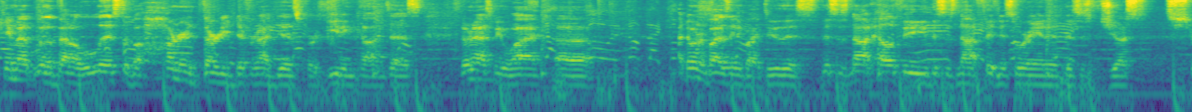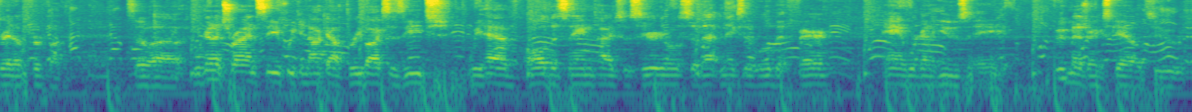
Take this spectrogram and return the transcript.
Came up with about a list of 130 different ideas for eating contests. Don't ask me why. Uh, I don't advise anybody to do this. This is not healthy. This is not fitness oriented. This is just straight up for fun. So uh, we're gonna try and see if we can knock out three boxes each. We have all the same types of cereals, so that makes it a little bit fair. And we're gonna use a food measuring scale to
